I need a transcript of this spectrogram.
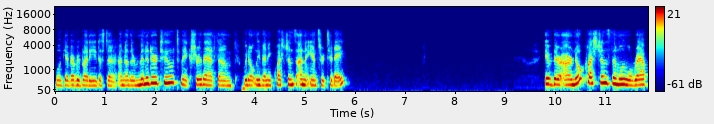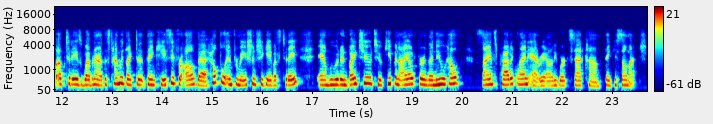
We'll give everybody just a, another minute or two to make sure that um, we don't leave any questions unanswered today. If there are no questions, then we will wrap up today's webinar. At this time, we'd like to thank Kasey for all of the helpful information she gave us today. And we would invite you to keep an eye out for the new health science product line at realityworks.com. Thank you so much.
